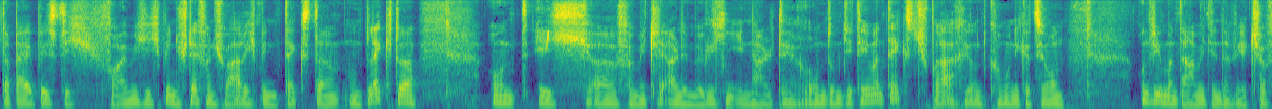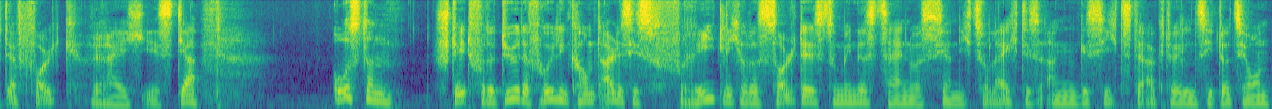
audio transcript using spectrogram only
dabei bist. Ich freue mich. Ich bin Stefan Schwar, ich bin Texter und Lektor und ich äh, vermittle alle möglichen Inhalte rund um die Themen Text, Sprache und Kommunikation und wie man damit in der Wirtschaft erfolgreich ist. Ja, Ostern steht vor der Tür, der Frühling kommt, alles ist friedlich oder sollte es zumindest sein, was ja nicht so leicht ist angesichts der aktuellen Situation.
